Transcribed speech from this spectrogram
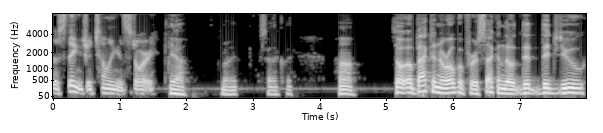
those things. You're telling a story. Yeah. Right exactly. Huh. So uh, back to Naropa for a second, though. Did did you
